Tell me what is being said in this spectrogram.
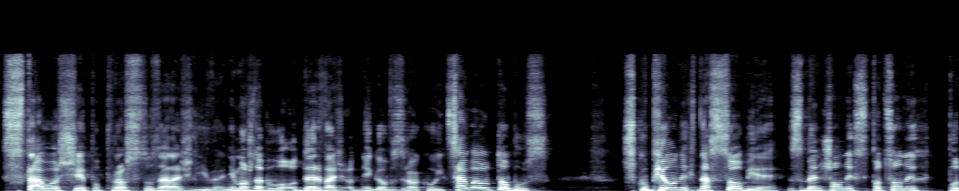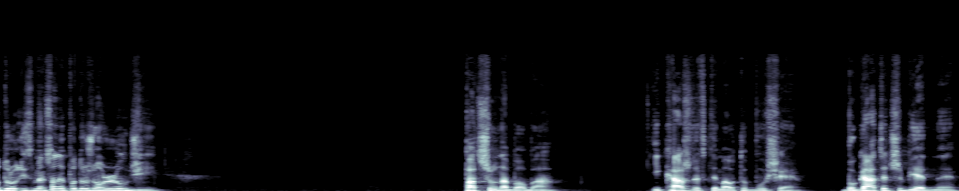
stało się po prostu zaraźliwe. Nie można było oderwać od niego wzroku, i cały autobus skupionych na sobie, zmęczonych, spoconych i zmęczonych podróżą ludzi, patrzył na Boba i każdy w tym autobusie, bogaty czy biedny,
